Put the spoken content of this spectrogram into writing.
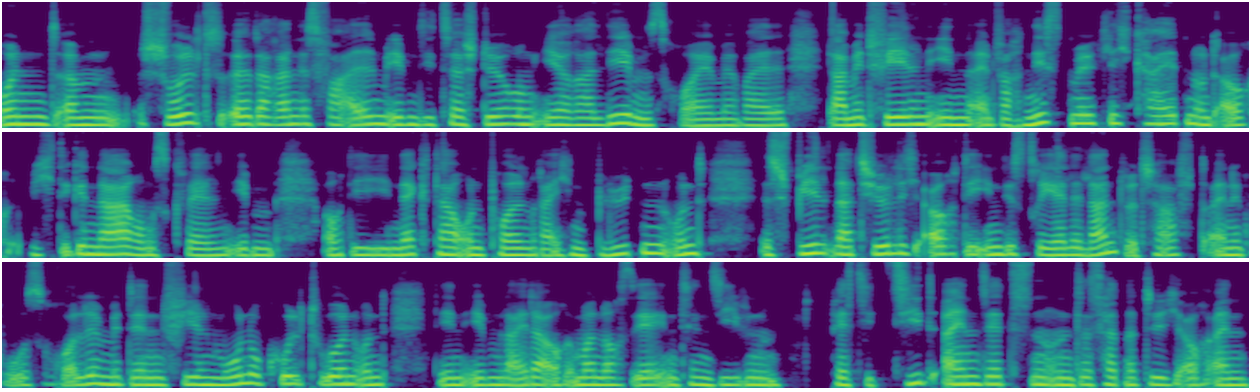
Und ähm, Schuld äh, daran ist vor allem eben die Zerstörung ihrer Lebensräume, weil damit fehlen ihnen einfach Nistmöglichkeiten und auch wichtige Nahrungsquellen, eben auch die nektar- und pollenreichen Blüten. Und es spielt natürlich auch die industrielle Landwirtschaft eine große Rolle mit den vielen Monokulturen und den eben leider auch immer noch sehr intensiven Pestizid einsetzen und das hat natürlich auch einen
